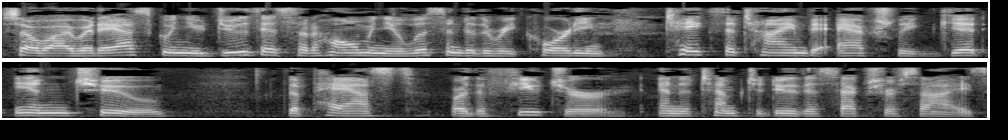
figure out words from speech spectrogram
So I would ask when you do this at home and you listen to the recording, take the time to actually get into the past or the future and attempt to do this exercise.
